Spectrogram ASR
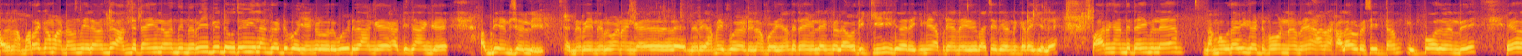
அதில் மறக்க மாட்டேன். உண்மையில வந்து அந்த டைமில் வந்து நிறைய பேர்ட்ட உதவியெல்லாம் கேட்டு போய் எங்களை ஒரு வீடு தாங்க கட்டி தாங்க அப்படின்னு சொல்லி. நிறைய நிறுவனங்கள் நிறைய அமைப்புகள் போய் அந்த டைமில் எங்களை ஒதுக்கி இது வரைக்குமே அப்படியான இது வசதி ஒன்றும் கிடைக்கல. பாருங்க அந்த டைமில் நம்ம உதவி கேட்டு போகணுமே ஆனால் கடவுளோட சீத்தம் இப்போது வந்து ஏதோ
